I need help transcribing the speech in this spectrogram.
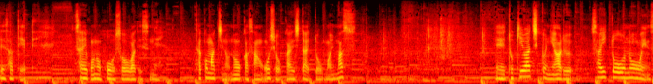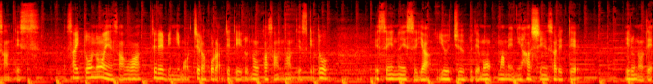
でさて最後の放送はですね多古町の農家さんを紹介したいと思います。えー常盤地区にある斉藤農園さんです。斉藤農園さんはテレビにもちらほら出ている農家さんなんですけど SNS や YouTube でもまめに発信されているので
